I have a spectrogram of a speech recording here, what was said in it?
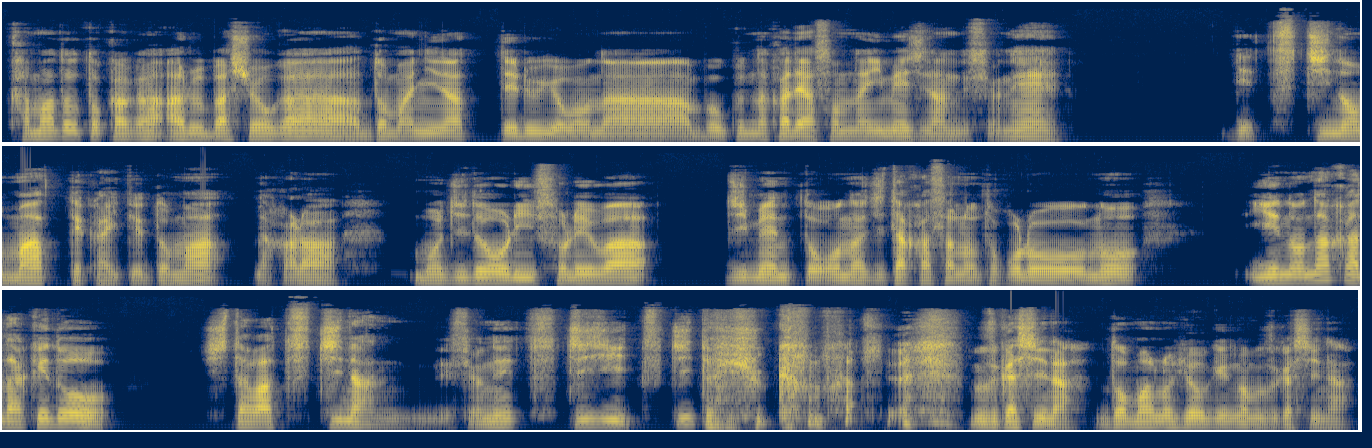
かまどとかがある場所が土間になってるような、僕の中ではそんなイメージなんですよね。で、土の間って書いて土間。だから、文字通りそれは地面と同じ高さのところの家の中だけど、下は土なんですよね。土、土というか、まあ、難しいな。土間の表現が難しいな。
